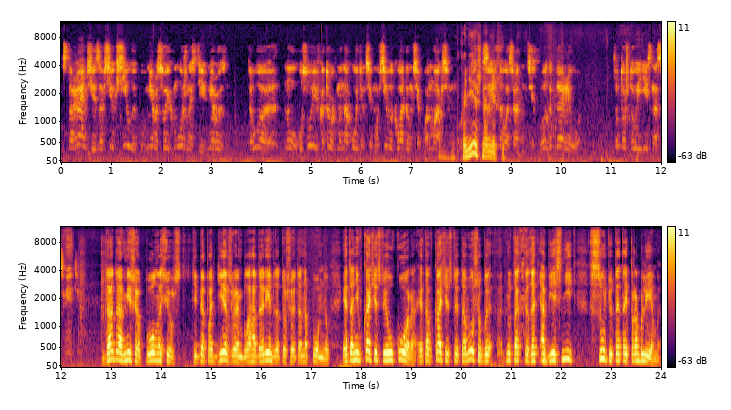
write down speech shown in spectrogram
стараемся изо всех сил, и в меру своих мощностей, в меру того, ну, условий, в которых мы находимся. Мы все выкладываемся по максимуму. Конечно, За Миша. это вас всех благодарю. За то, что вы есть на свете. Да-да, Миша, полностью тебя поддерживаем, благодарим за то, что это напомнил. Это не в качестве укора, это в качестве того, чтобы, ну так сказать, объяснить суть вот этой проблемы.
